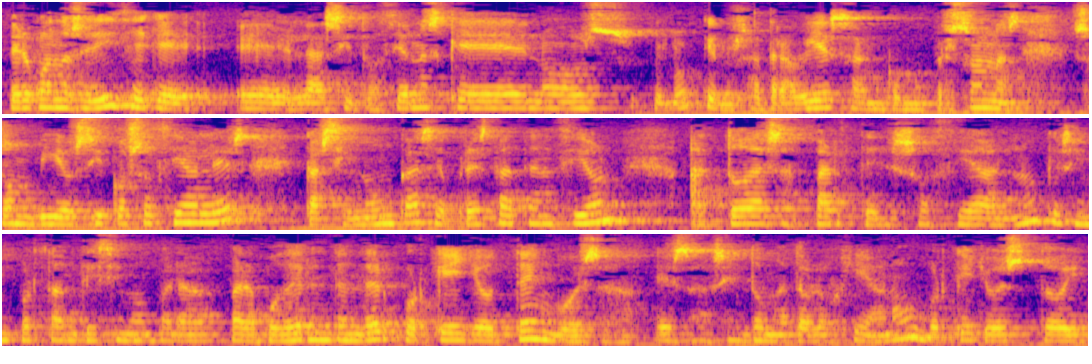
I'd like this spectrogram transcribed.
Pero cuando se dice que eh, las situaciones que nos, que nos atraviesan como personas son biopsicosociales, casi nunca se presta atención a toda esa parte social, ¿no? que es importantísimo para, para, poder entender por qué yo tengo esa, esa sintomatología, ¿no? por qué yo estoy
